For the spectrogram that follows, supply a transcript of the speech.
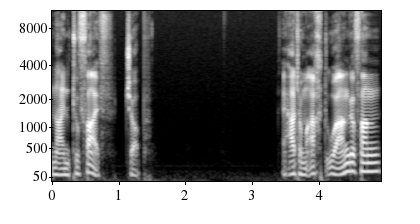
9-to-5-Job. Er hat um 8 Uhr angefangen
